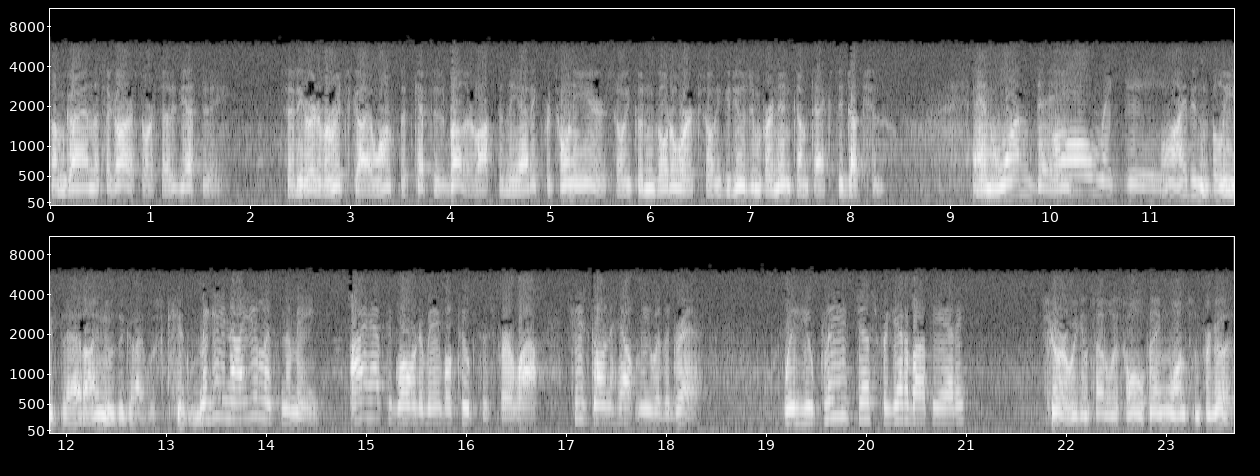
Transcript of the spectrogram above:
Some guy in the cigar store said it yesterday. Said he heard of a rich guy once that kept his brother locked in the attic for 20 years so he couldn't go to work so he could use him for an income tax deduction. And one day. Oh, McGee. Oh, I didn't believe that. I knew the guy was kidding. McGee, now you listen to me. I have to go over to Mabel Toops's for a while. She's going to help me with the dress. Will you please just forget about the attic? Sure, we can settle this whole thing once and for good.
